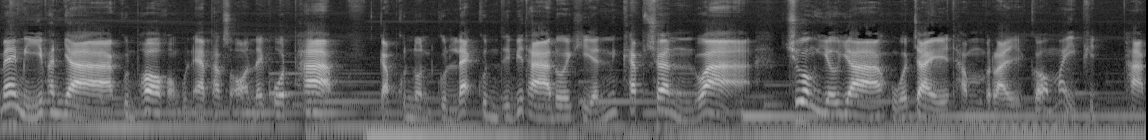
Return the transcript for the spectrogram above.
แม่หมีพัญญาคุณพ่อของคุณแอปทักษะออนได้โพสต์ภาพกับคุณนนกุลและคุณทิมพิธาโดยเขียนแคปชั่นว่าช่วงเยียวยาหัวใจทำไรก็ไม่ผิดภาค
